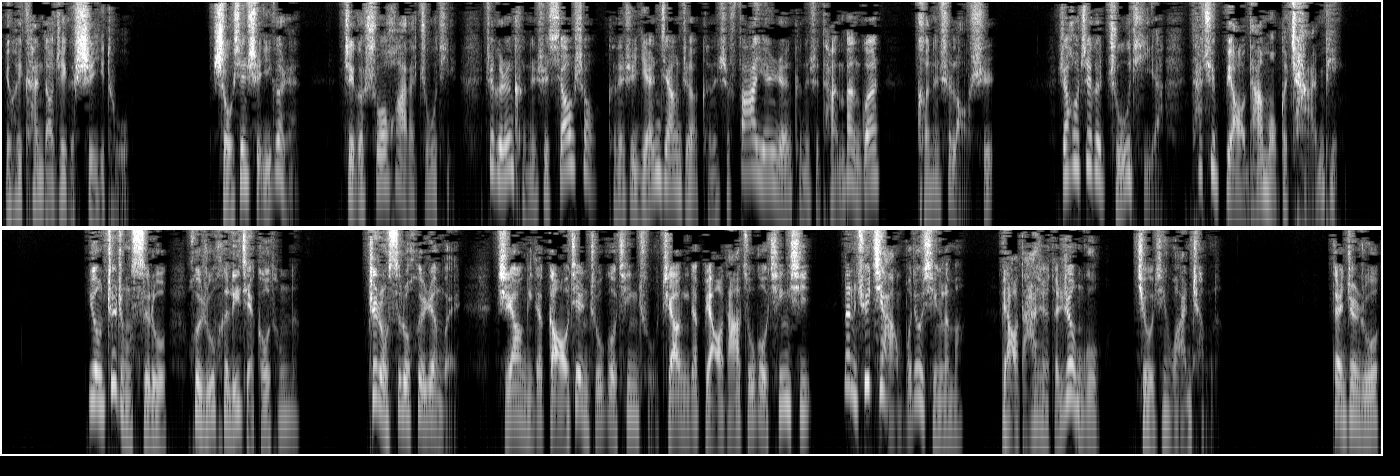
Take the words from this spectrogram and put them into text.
你会看到这个示意图。首先是一个人，这个说话的主体，这个人可能是销售，可能是演讲者，可能是发言人，可能是谈判官，可能是老师。然后这个主体啊，他去表达某个产品。用这种思路会如何理解沟通呢？这种思路会认为，只要你的稿件足够清楚，只要你的表达足够清晰，那你去讲不就行了吗？表达者的任务就已经完成了。但正如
